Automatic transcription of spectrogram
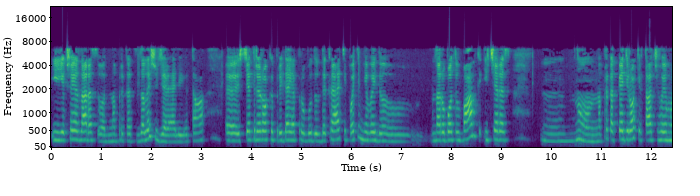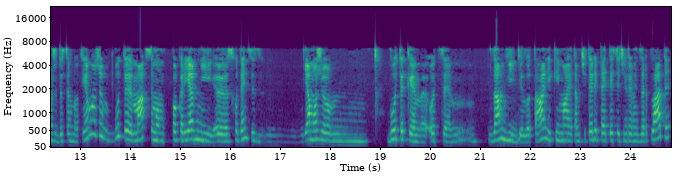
І якщо я зараз, от, наприклад, залишу джерелію, та, ще 3 роки прийде, я пробуду в декреті, потім я вийду на роботу в банк і через ну, наприклад, 5 років, та чого я можу досягнути. Я можу бути максимум по кар'єрній е, сходинці, я можу бути ким оцим замвідділу, та, який має там 4-5 тисяч гривень зарплати.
